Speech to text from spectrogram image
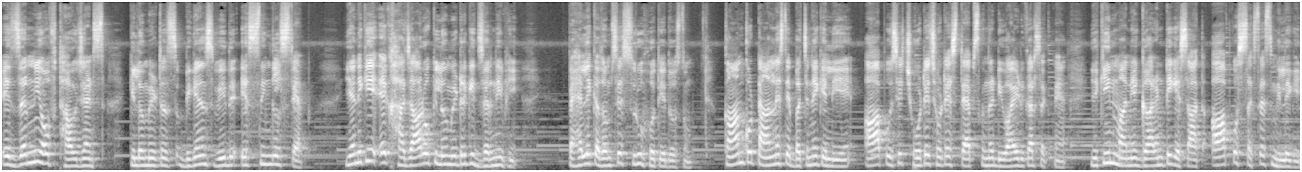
A journey of thousands kilometers begins with a single step यानी कि एक हज़ारों किलोमीटर की जर्नी भी पहले कदम से शुरू होती है दोस्तों। काम को टालने से बचने के लिए आप उसे छोटे छोटे स्टेप्स के अंदर डिवाइड कर सकते हैं। यकीन मानिए गारंटी के साथ आपको सक्सेस मिलेगी।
